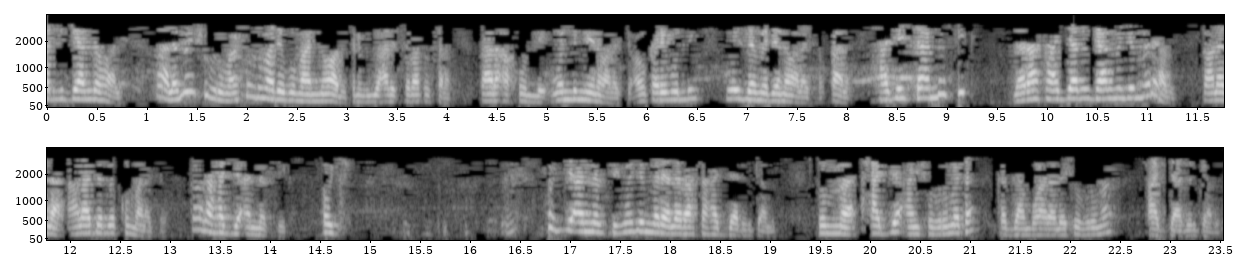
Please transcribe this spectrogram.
አድርጌያለሁ አለ። قال من شبرمة ሹብሩማ ደግሞ ማን ነው አሉት ነብዩ عليه الصلاة والسلام። قال أخ لي ወንድሜ ነው አላቸው። أو قريب لي ወይ ዘመዴ ነው አላቸው። قال حججت عن نفسك ለራስ ሐጅ አድርጋል መጀመሪያ አሉት። ቃለ ላ አላደረኩም አላቸው። ቃለ ሐጅ አን ነፍሲክ ሁጅ ሁጅ አን ነፍሲክ መጀመሪያ ለራስ ሐጅ አድርጋለሁ። ثم حج عن شبرمة ከዛም በኋላ ለሹብሩማ ሐጅ አድርጋለሁ።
